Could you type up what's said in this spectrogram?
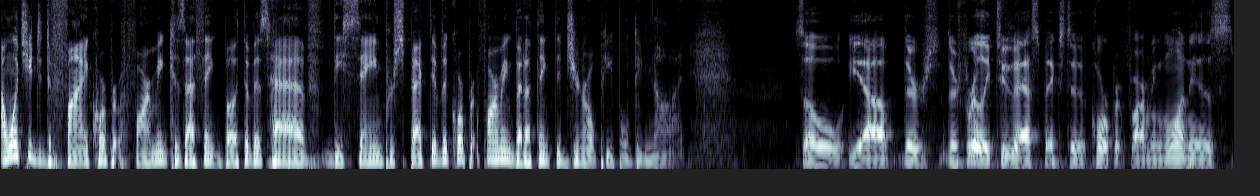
I want you to define corporate farming because I think both of us have the same perspective of corporate farming, but I think the general people do not. So yeah, there's there's really two aspects to corporate farming. One is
